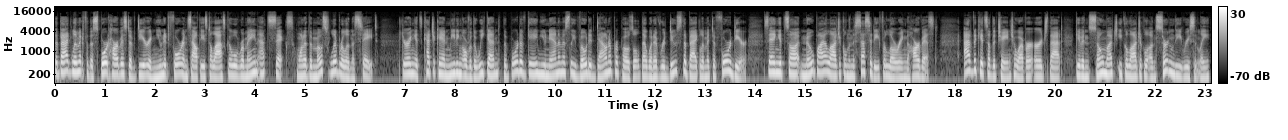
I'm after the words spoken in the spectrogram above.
The bag limit for the sport harvest of deer in Unit 4 in southeast Alaska will remain at six, one of the most liberal in the state. During its Ketchikan meeting over the weekend, the Board of Game unanimously voted down a proposal that would have reduced the bag limit to four deer, saying it saw no biological necessity for lowering the harvest. Advocates of the change, however, urge that, given so much ecological uncertainty recently,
